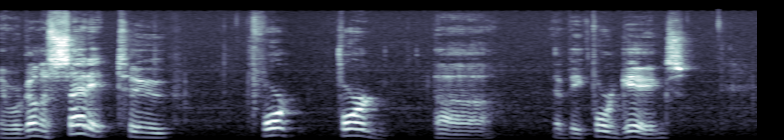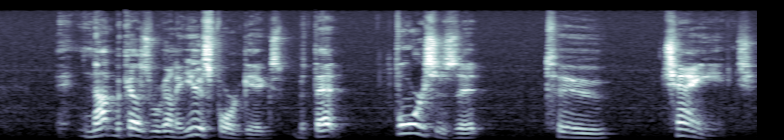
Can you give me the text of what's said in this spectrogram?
And we're going to set it to four, four uh, that'd be four gigs. Not because we're going to use four gigs, but that forces it to change.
